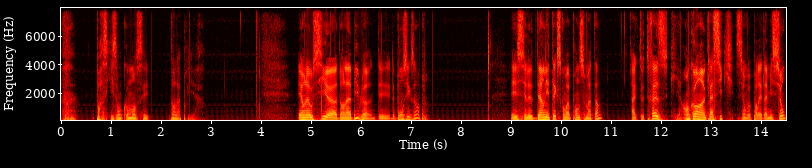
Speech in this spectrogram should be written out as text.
Parce qu'ils ont commencé dans la prière. Et on a aussi euh, dans la Bible de bons exemples. Et c'est le dernier texte qu'on va prendre ce matin, acte 13, qui est encore un classique si on veut parler de la mission,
